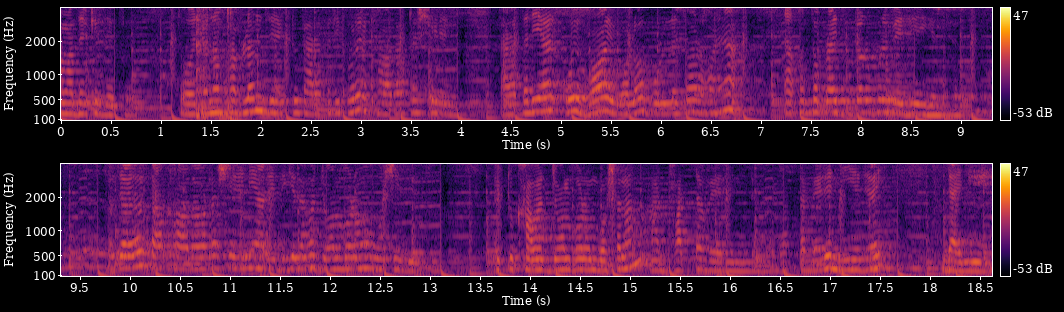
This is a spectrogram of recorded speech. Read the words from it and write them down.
আমাদেরকে যেতে। তো ওই জন্য ভাবলাম যে একটু তাড়াতাড়ি করে খাওয়া দাওয়াটা সেরে নিই। তাড়াতাড়ি আর কই হয় বলো, বললে তো আর হয় না। এখন তো প্রায় দুটোর উপরে বেজেই গেছে। তো যাই হোক তা খাওয়া দাওয়াটা সেরে নিই। আর এদিকে দেখো জল গরমও বসিয়ে দিয়েছি। একটু খাওয়ার জল গরম বসালাম আর ভাতটা বেড়ে নিই দেখো ভাতটা বেড়ে নিয়ে যাই ডাইনিংয়ে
